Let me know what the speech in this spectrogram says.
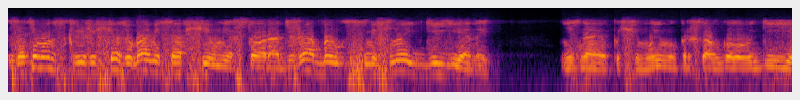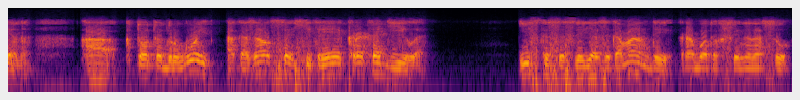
Затем он, скрежеща зубами, сообщил мне, что Раджа был смешной гиеной. Не знаю, почему ему пришла в голову гиена — а кто-то другой оказался хитрее крокодила. Искоса следя за командой, работавшей на носу,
